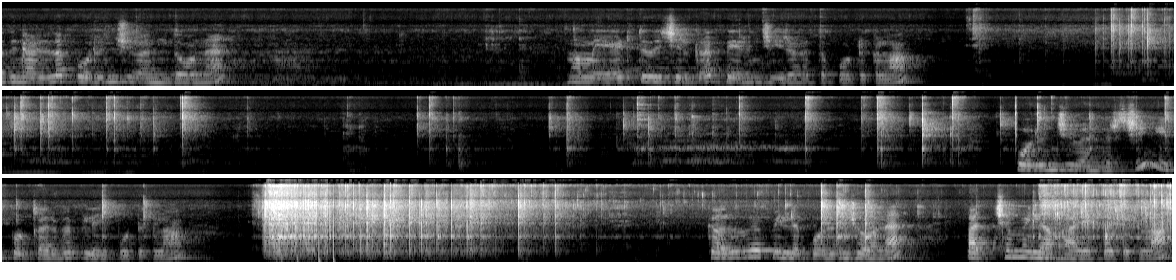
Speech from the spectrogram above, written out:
அது நல்லா பொரிஞ்சு வந்தோன்னே நம்ம எடுத்து வச்சிருக்கிற பெருஞ்சீரகத்தை போட்டுக்கலாம். பொரிஞ்சு வந்துருச்சு. இப்போ கருவேப்பிலையை போட்டுக்கலாம். கருவேப்பிலை பொரிஞ்சோன்னே பச்சை மிளகாயை போட்டுக்கலாம்.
